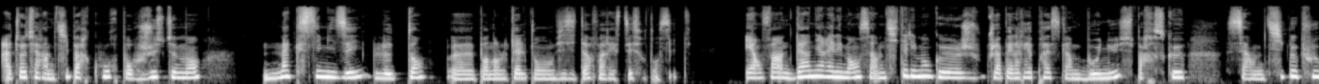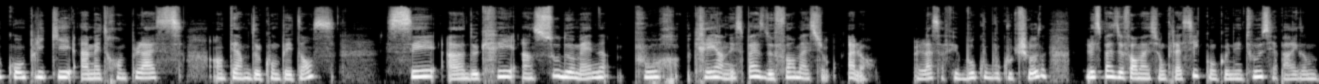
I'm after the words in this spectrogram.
à toi de faire un petit parcours pour justement maximiser le temps euh, pendant lequel ton visiteur va rester sur ton site. Et enfin, dernier élément, c'est un petit élément que j'appellerais presque un bonus parce que c'est un petit peu plus compliqué à mettre en place en termes de compétences. C'est euh, de créer un sous-domaine pour créer un espace de formation. Alors, Là, ça fait beaucoup, beaucoup de choses. L'espace de formation classique qu'on connaît tous, il y a par exemple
